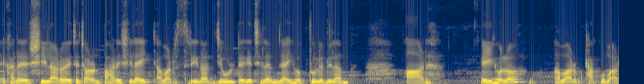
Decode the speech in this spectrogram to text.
এখানে শিলা রয়েছে, চরণ পাহাড়ি শিলা। এই আমার শ্রীনাথজি উল্টে গেছিলেন, যাই হোক তুলে দিলাম। আর এই হলো আমার ঠাকুমার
